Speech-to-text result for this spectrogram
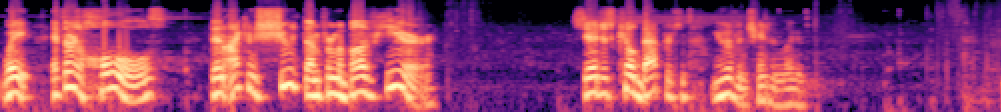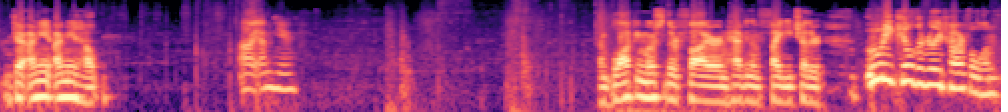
Wait, if there's holes, then I can shoot them from above here. See, I just killed that person. You have enchanted leggings. Okay, I need I need help. Alright, I'm here. I'm blocking most of their fire and having them fight each other. Ooh, he killed a really powerful one.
